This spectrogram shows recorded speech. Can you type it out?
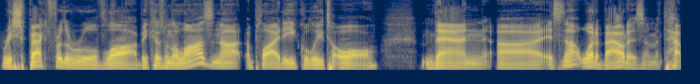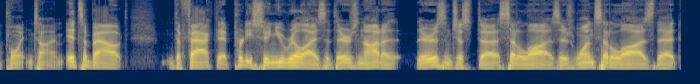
respect for the rule of law because when the law is not applied equally to all, then uh, it's not what whataboutism at that point in time. It's about the fact that pretty soon you realize that there's not a there isn't just a set of laws. There's one set of laws that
